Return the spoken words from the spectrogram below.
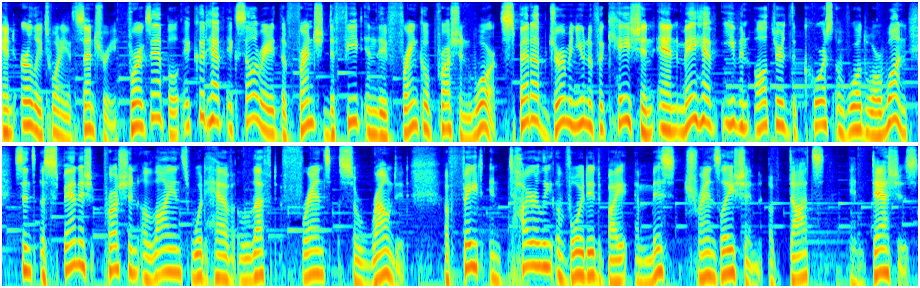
and early 20th century. For example, it could have accelerated the French defeat in the Franco Prussian War, sped up German unification, and may have even altered the course of World War I, since a Spanish Prussian alliance would have left France surrounded, a fate entirely avoided by a mistranslation of dots and dashes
